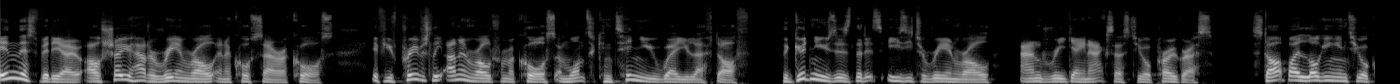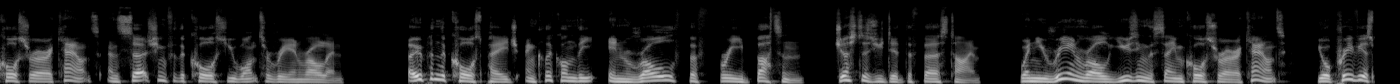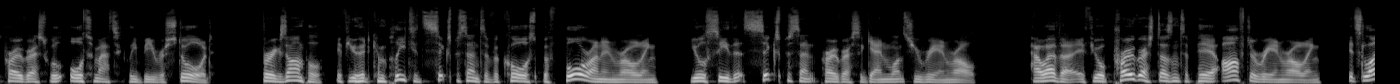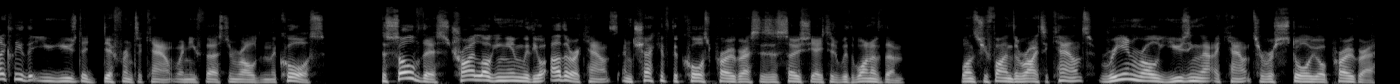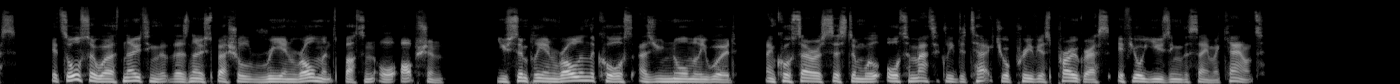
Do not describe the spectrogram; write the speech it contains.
In this video, I'll show you how to re-enroll in a Coursera course. If you've previously unenrolled from a course and want to continue where you left off, the good news is that it's easy to re-enroll and regain access to your progress. Start by logging into your Coursera account and searching for the course you want to re-enroll in. Open the course page and click on the Enroll for Free button, just as you did the first time. When you re-enroll using the same Coursera account, your previous progress will automatically be restored. For example, if you had completed 6% of a course before unenrolling, you'll see that 6% progress again once you re-enroll. However, if your progress doesn't appear after re-enrolling, it's likely that you used a different account when you first enrolled in the course. To solve this, try logging in with your other accounts and check if the course progress is associated with one of them. Once you find the right account, re-enroll using that account to restore your progress. It's also worth noting that there's no special re-enrollment button or option. You simply enroll in the course as you normally would, and Coursera's system will automatically detect your previous progress if you're using the same account.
